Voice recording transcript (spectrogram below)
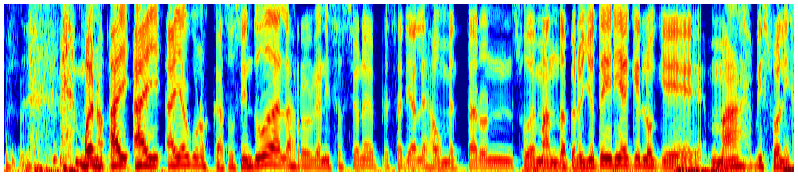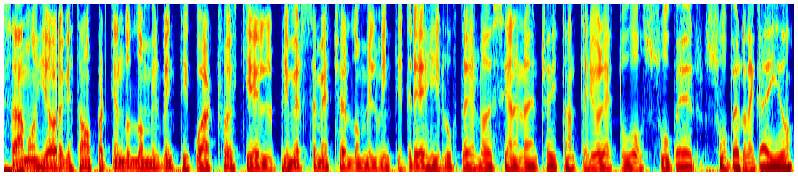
Bueno, hay, hay, hay algunos casos. Sin duda, las reorganizaciones empresariales aumentaron su demanda, pero yo te diría que lo que más visualizamos y ahora que estamos partiendo el 2024 es que el primer semestre del 2023, y ustedes lo decían en las entrevistas anteriores, estuvo súper, súper decaído.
